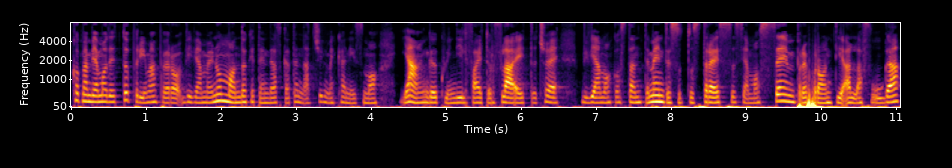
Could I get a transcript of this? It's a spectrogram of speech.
Come abbiamo detto prima, però, viviamo in un mondo che tende a scatenarci il meccanismo yang, quindi il fight or flight, cioè viviamo costantemente sotto stress, siamo sempre pronti alla fuga,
